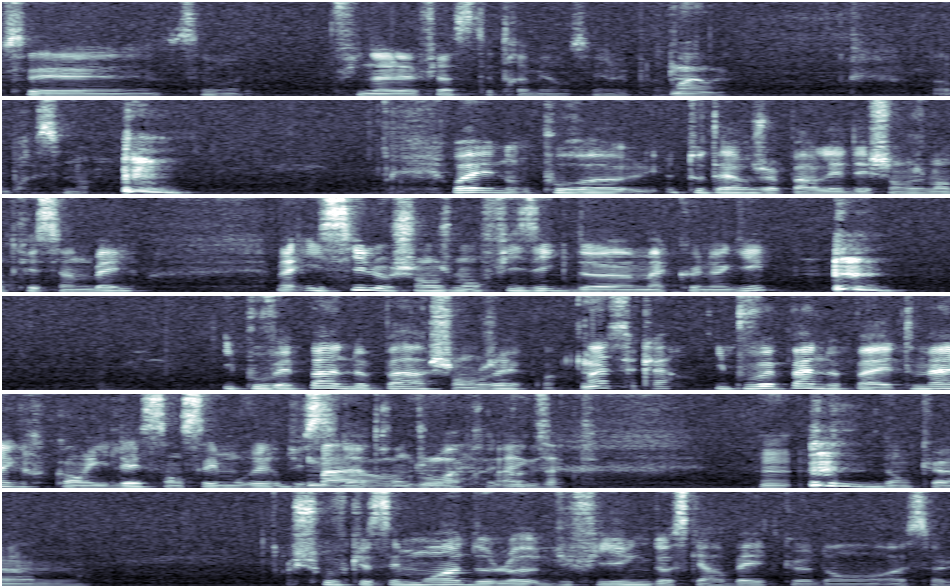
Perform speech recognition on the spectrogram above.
c'est c'est vrai. Philadelphia, c'était très bien aussi à l'époque. Ouais, ouais. Impressionnant. ouais, non, pour euh, tout à l'heure, je parlais des changements de Christian Bale. Ben, ici, le changement physique de McConaughey, il pouvait pas ne pas changer, quoi. Ouais, c'est clair. Il pouvait pas ne pas être maigre quand il est censé mourir du sida Bah, 30 jours ouais, après. ouais, exact. Donc, euh, je trouve que c'est moins de le- du feeling d'Oscar Bate que dans Hustle.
